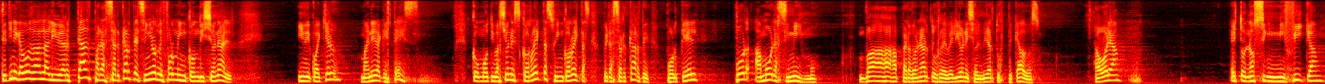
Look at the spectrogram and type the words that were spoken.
te tiene que dar la libertad para acercarte al Señor de forma incondicional y de cualquier manera que estés, con motivaciones correctas o incorrectas, pero acercarte, porque Él, por amor a sí mismo, va a perdonar tus rebeliones y olvidar tus pecados. Ahora, esto no significa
